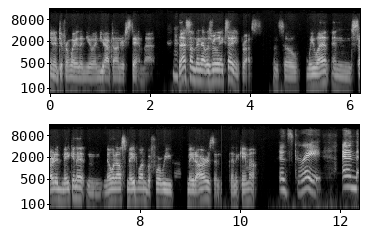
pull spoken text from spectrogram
in a different way than you and you have to understand that mm-hmm. and that's something that was really exciting for us and so we went and started making it, and no one else made one before we made ours, and then it came out. It's great. And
